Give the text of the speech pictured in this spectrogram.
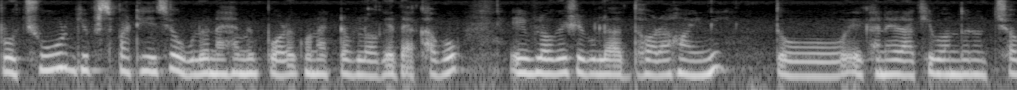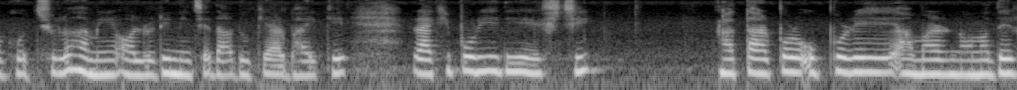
প্রচুর গিফটস পাঠিয়েছে, ওগুলো না আমি পরে কোনো একটা ব্লগে দেখাবো। এই ব্লগে সেগুলো আর ধরা হয়নি। তো এখানে রাখি বন্ধন উৎসব হচ্ছিল, আমি অলরেডি নিচে দাদুকে আর ভাইকে রাখি পরিয়ে দিয়ে এসেছি। আর তারপর উপরে আমার ননদের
